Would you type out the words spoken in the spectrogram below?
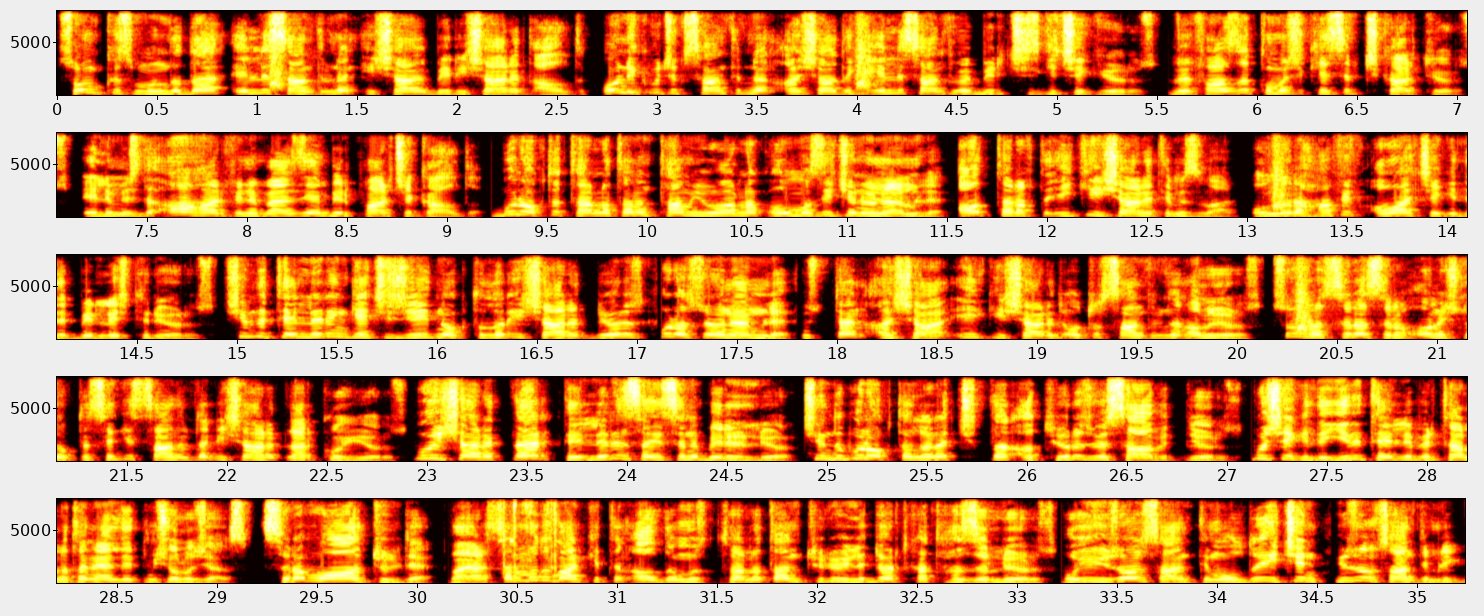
Son kısmında da 50 santimden işaret bir işaret aldık. 12,5 santimden aşağıdaki 50 santime bir çizgi çekiyoruz ve fazla kumaşı kesip çıkartıyoruz. Elimizde A harfine benzeyen bir parça kaldı. Bu nokta tarlatanın tam yuvarlak olması için önemli. Alt tarafta iki işaretimiz var. Onları hafif oval şekilde birleştiriyoruz. Şimdi tellerin geçeceği noktaları işaretliyoruz. Burası önemli. Üstten aşağı ilk işareti 30 santimden alıyoruz. Sonra sıra sıra 13.8 santimden işaretler koyuyoruz. Bu işaretler tellerin sayısını belirliyor. Şimdi bu noktalara çıtlar atıyoruz ve sabitliyoruz. Bu şekilde 7 telli bir tarlatan elde etmiş olacağız. Sıra voal tülde. Bayarsan Moda Market'ten aldığımız tarlatan tülüyle 4 kat hazırlıyoruz. Boyu 110 santim olduğu için 110 santimlik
